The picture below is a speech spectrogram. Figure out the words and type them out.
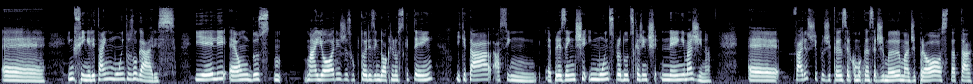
É, enfim, ele tá em muitos lugares. E ele é um dos maiores disruptores endócrinos que tem e que está assim é presente em muitos produtos que a gente nem imagina. É, vários tipos de câncer, como câncer de mama, de próstata,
